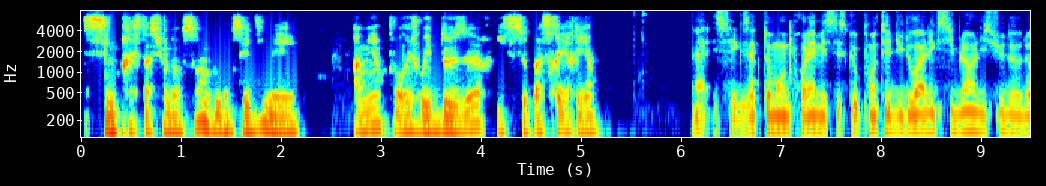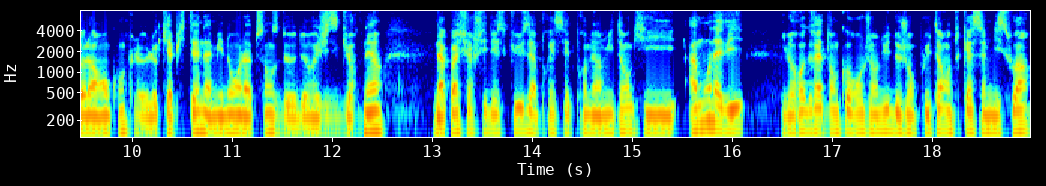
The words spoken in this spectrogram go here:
c'est une prestation d'ensemble où on s'est dit mais Amiens pourrait jouer deux heures, il se passerait rien. c'est exactement le problème et c'est ce que pointait du doigt Alexis Blin à l'issue de, la rencontre. Le, capitaine, Aminon en l'absence de, Régis Gürtner, n'a pas cherché d'excuses après cette première mi-temps qui, à mon avis, il regrette encore aujourd'hui, deux jours plus tard, en tout cas samedi soir,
